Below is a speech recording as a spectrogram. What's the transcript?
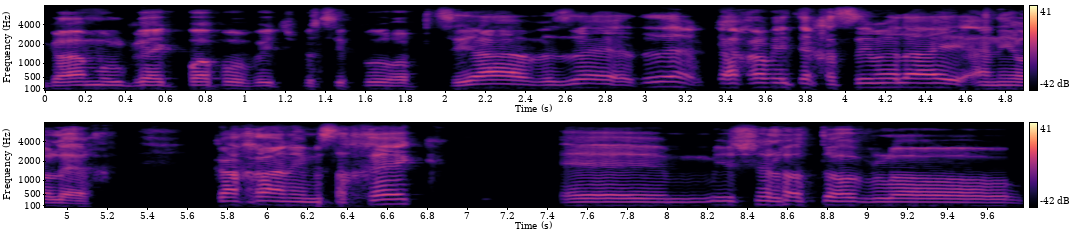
גם מול גרג פופוביץ' בסיפור הפציעה, וזה, אתה יודע, ככה מתייחסים אליי, אני הולך. ככה אני משחק, מי שלא טוב לו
